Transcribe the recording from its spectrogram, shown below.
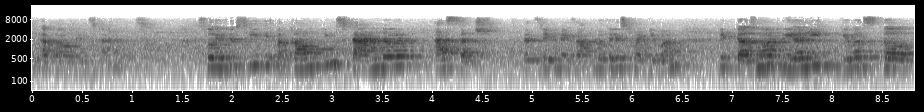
the accounting standards. So if you see the accounting standard as such, let's take an example of AS 21, it does not really give us the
